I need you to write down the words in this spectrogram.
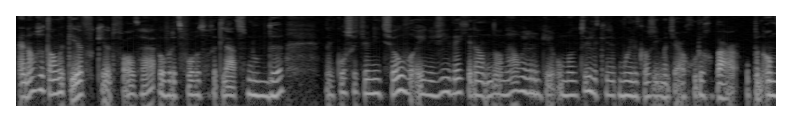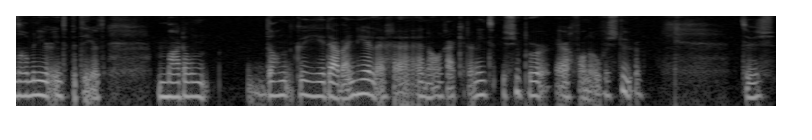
En als het dan een keer verkeerd valt, hè, over het voorbeeld wat ik laatst noemde, dan kost het je niet zoveel energie, weet je, dan, dan haal je een keer om. natuurlijk is het moeilijk als iemand jouw goede gebaar op een andere manier interpreteert. Maar dan, dan kun je je daarbij neerleggen en dan raak je er niet super erg van overstuur. Dus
